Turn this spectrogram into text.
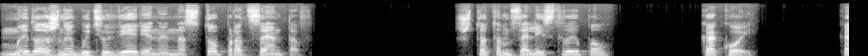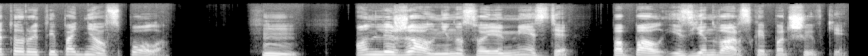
Мы должны быть уверены на сто процентов. Что там за лист выпал? Какой? Который ты поднял с пола. Хм, он лежал не на своем месте, попал из январской подшивки.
